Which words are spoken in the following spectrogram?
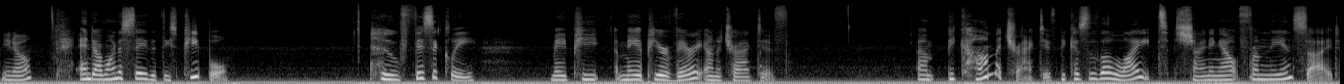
you know and i want to say that these people who physically may pe- may appear very unattractive um, become attractive because of the light shining out from the inside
